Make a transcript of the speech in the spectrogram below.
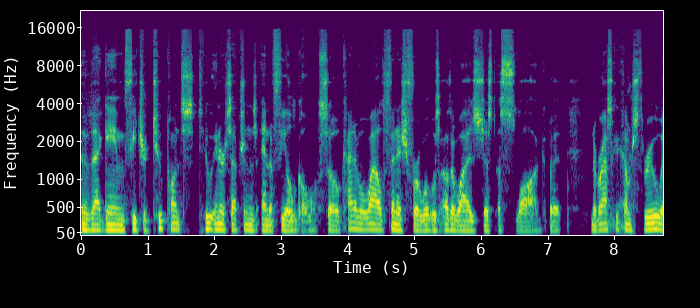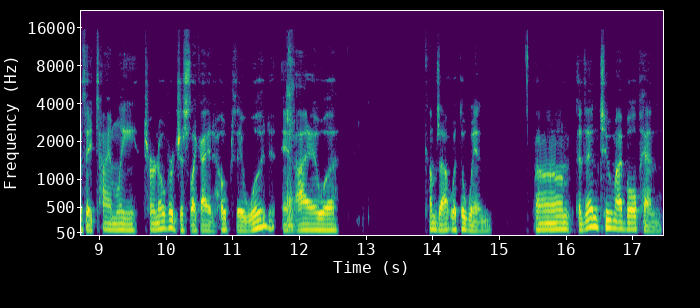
of that game featured two punts, two interceptions, and a field goal. So kind of a wild finish for what was otherwise just a slog. But Nebraska yeah. comes through with a timely turnover, just like I had hoped they would, and Iowa comes out with the win. Um, and then to my bullpen,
